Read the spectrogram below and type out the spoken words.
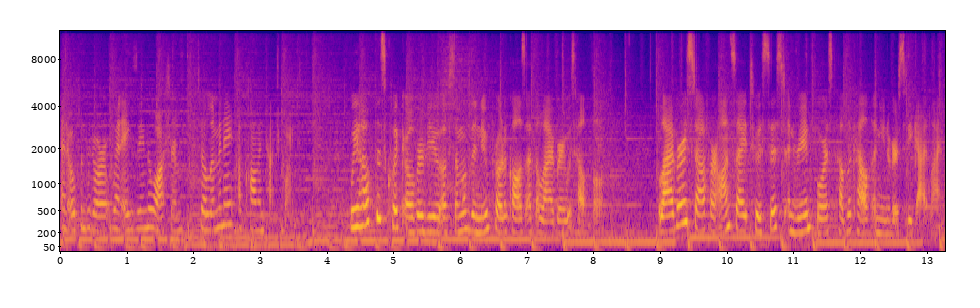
and open the door when exiting the washroom to eliminate a common touch point. We hope this quick overview of some of the new protocols at the library was helpful. Library staff are on site to assist and reinforce public health and university guidelines.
